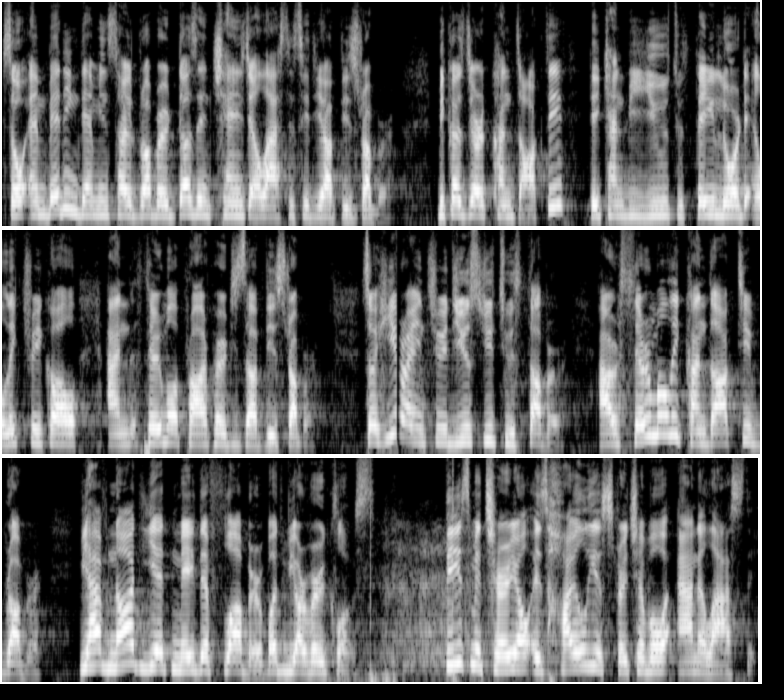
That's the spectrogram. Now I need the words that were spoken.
so embedding them inside rubber doesn't change the elasticity of this rubber. Because they are conductive, they can be used to tailor the electrical and thermal properties of this rubber. So here I introduce you to Thubber, our thermally conductive rubber. We have not yet made the flubber, but we are very close. this material is highly stretchable and elastic.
